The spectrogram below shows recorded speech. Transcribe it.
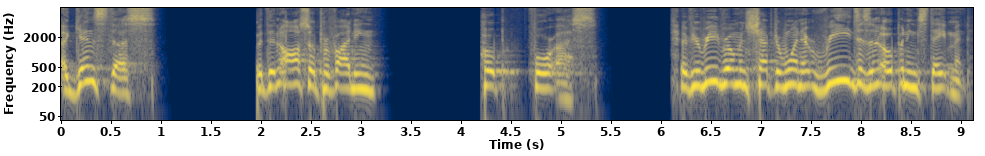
against us, but then also providing hope for us. If you read Romans chapter 1, it reads as an opening statement.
